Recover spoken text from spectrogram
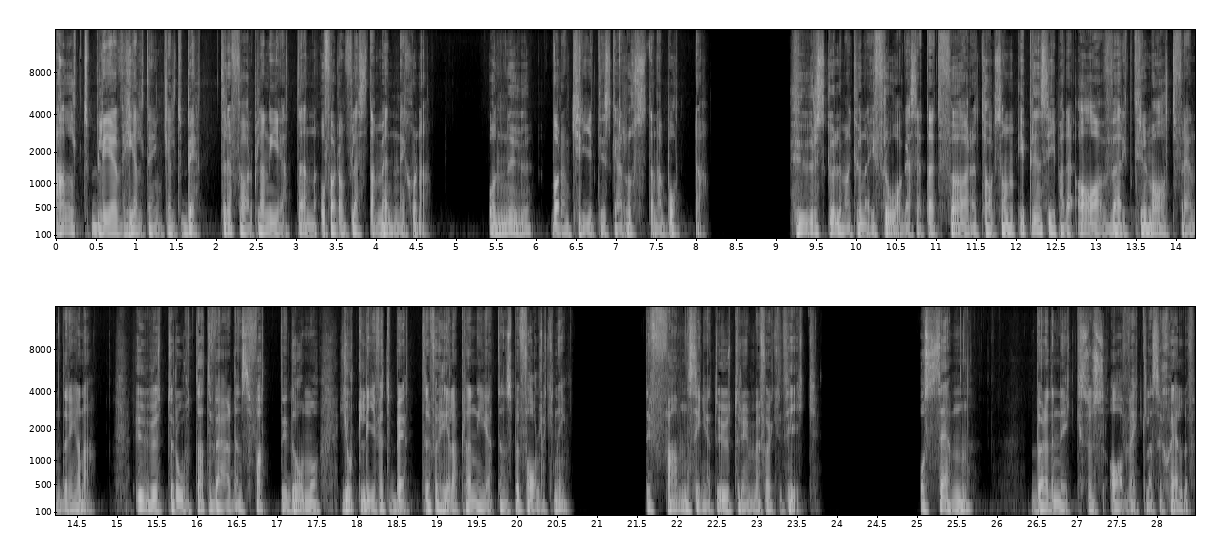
Allt blev helt enkelt bättre för planeten och för de flesta människorna. Och nu var de kritiska rösterna borta. Hur skulle man kunna ifrågasätta ett företag som i princip hade avverkt klimatförändringarna utrotat världens fattigdom och gjort livet bättre för hela planetens befolkning. Det fanns inget utrymme för kritik. Och sen började Nexus avveckla sig själv.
